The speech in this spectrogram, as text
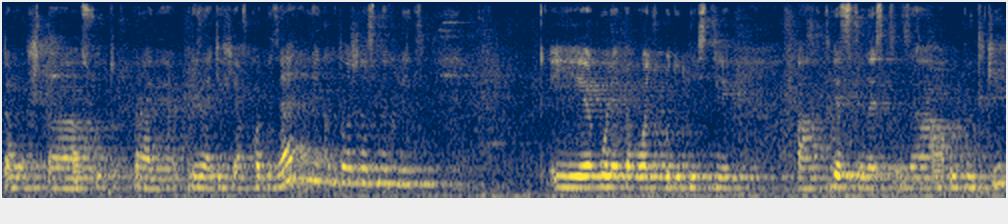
потому что суд вправе признать их явку обязательной как должностных лиц. И более того, они будут нести а, ответственность за убытки,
